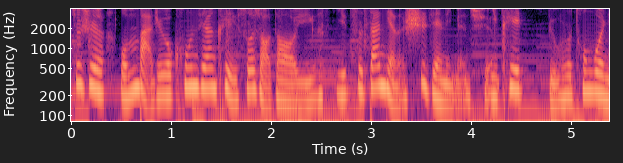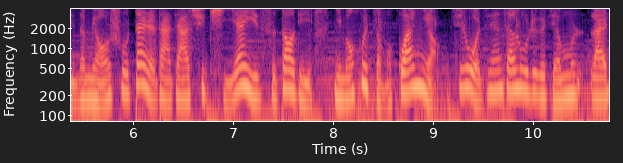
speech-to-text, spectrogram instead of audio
就是我们把这个空间可以缩小到一个一次单点的事件里面去。你可以比如说通过你的描述带着大家去体验一次，到底你们会怎么观鸟。其实我今天在录这个节目来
